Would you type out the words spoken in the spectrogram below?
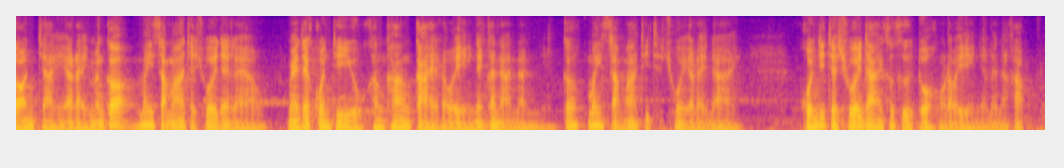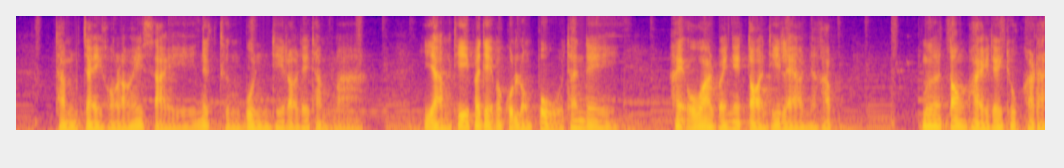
ร้อนใจอะไร มันก็ไม่สามารถจะช่วยได้แล้ว แม้แต่คนที่อยู่ข้างๆกายเราเองในขณะนั้นก็ไม่สามารถที่จะช่วยอะไรได้ คนที่จะช่วยได้ก็คือตัวของเราเองเนี่ยแหละนะครับทำใจของเราให้ใสนึกถึงบุญที่เราได้ทำมา อย่างที่พระเดชพระคุณหลวงปู่ท่านได้ ให้โอวาทไว้ในตอนที่แล้วนะครับ เมื่อต้องภัยได้ทุกข์อะไร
